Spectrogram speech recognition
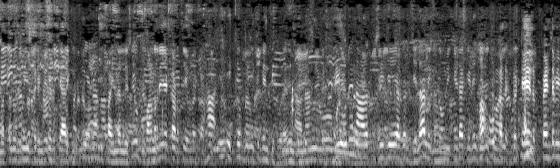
ਮਤਲਬ ਕੋਈ ਪ੍ਰਿੰਟਡ ਤਿਆਰ ਕੀਤੀ ਹੈ ਇਹਨਾਂ ਦੀ ਫਾਈਨਲ ਲਿਸਟ ਬਣ ਰਹੀ ਹੈ ਕੱਟਤੀ ਉਹਨਾਂ ਕੱਟ ਹਾਂ ਇਹ ਇੱਕ ਇੱਕ ਬੇਨਤੀ ਹੋ ਰਹੀ ਹੈ ਇਹਦੇ ਨਾਲ ਵੀ ਉਹਦੇ ਨਾਲ ਤੁਸੀਂ ਜੇ ਅਗਰ ਜ਼ਿਲ੍ਹਾ ਲਿਖ ਦੋ ਵੀ ਕਿਹੜਾ ਕਿਹੜੇ ਹਾਂ ਜ਼ਿਲ੍ਹੇ ਉਹ ਚੋਂ ਕੱਲ ਡਿਟੇਲ ਪਿੰਡ ਵੀ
